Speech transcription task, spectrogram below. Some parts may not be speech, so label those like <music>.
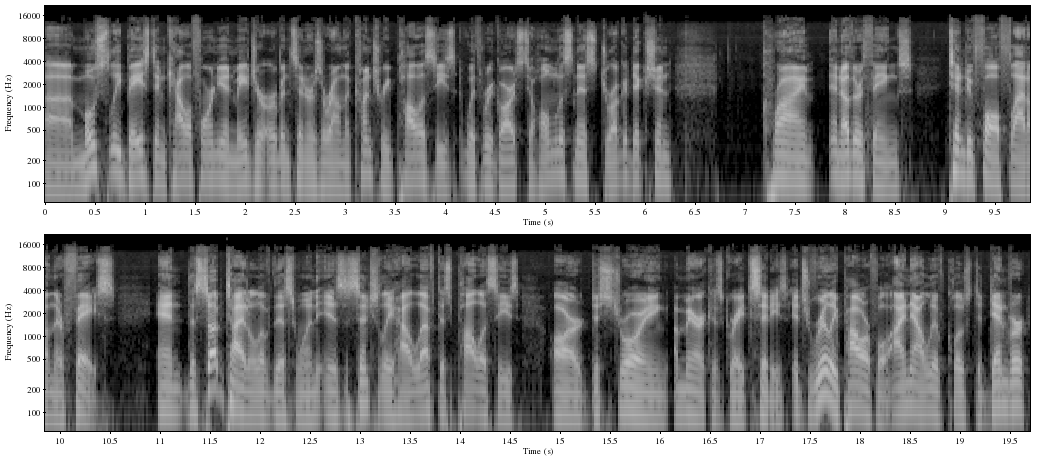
uh, mostly based in California and major urban centers around the country, policies with regards to homelessness, drug addiction, crime, and other things tend to fall flat on their face. And the subtitle of this one is essentially how leftist policies are destroying America's great cities. It's really powerful. I now live close to Denver.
